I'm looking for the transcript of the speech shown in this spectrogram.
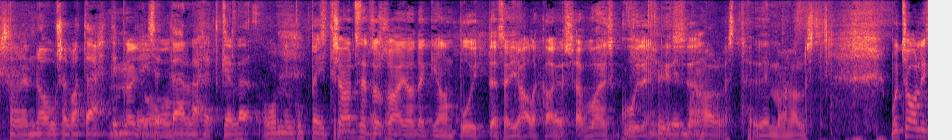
sellainen nouseva tähti, no mutta ei se tällä hetkellä ole niin kuin Patriots. Chargers osaa jotenkin ampua itseensä jalkaa jossain vaiheessa kuitenkin. Hyvin mahdollista, hyvin mahdollista. Mutta se oli,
